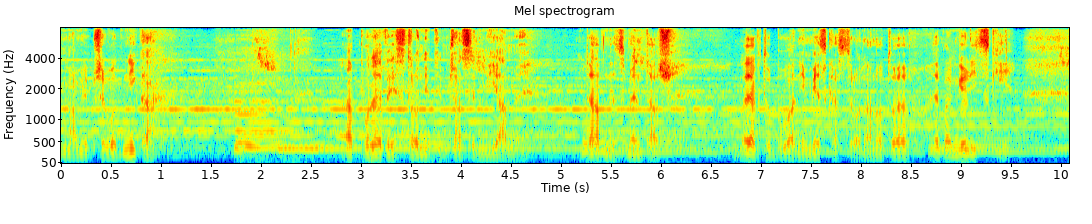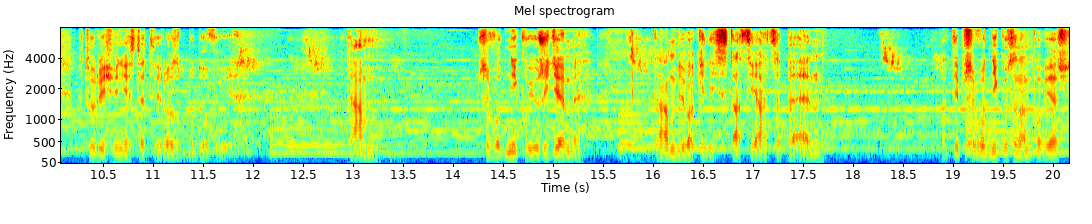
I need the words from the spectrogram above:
Mamy przewodnika. A po lewej stronie tymczasem mijamy dawny cmentarz. No jak to była niemiecka strona, no to ewangelicki, który się niestety rozbudowuje. Tam, przewodniku, już idziemy. Tam była kiedyś stacja CPN. A ty przewodniku, co nam powiesz?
